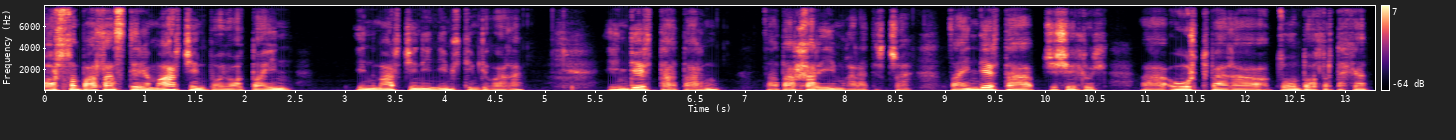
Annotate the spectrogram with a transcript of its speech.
орсон баланс дээрээ маржин буюу одоо энэ энэ маржины нэмэх тэмдэг байгаа энэ дээр та дарна. За дарахаар ийм гараад ирж байгаа. За энэ дээр та жишээлбэл өөрт байгаа 100 доллар дахиад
